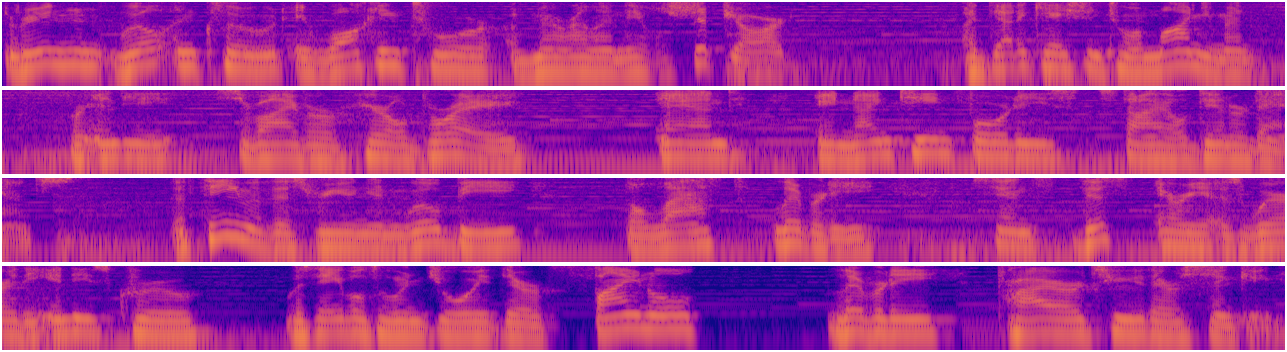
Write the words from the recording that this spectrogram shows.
The reunion will include a walking tour of Mare Island Naval Shipyard, a dedication to a monument for Indy survivor Harold Bray, and a 1940s style dinner dance. The theme of this reunion will be The Last Liberty, since this area is where the Indy's crew was able to enjoy their final liberty prior to their sinking.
